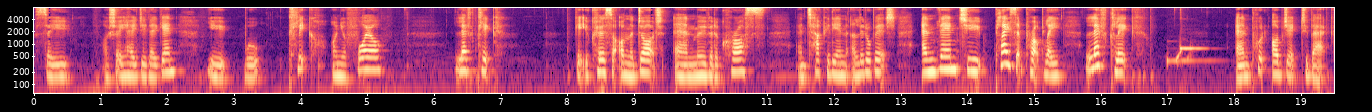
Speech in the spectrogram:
So you I'll show you how you do that again. You will click on your foil, left click, get your cursor on the dot and move it across and tuck it in a little bit. And then to place it properly, left click and put object to back,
